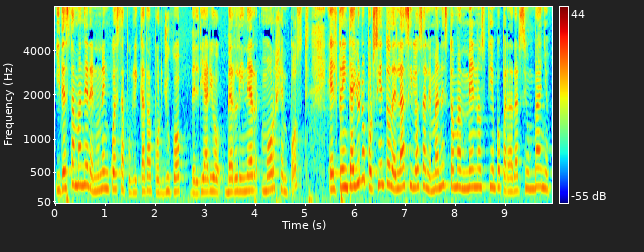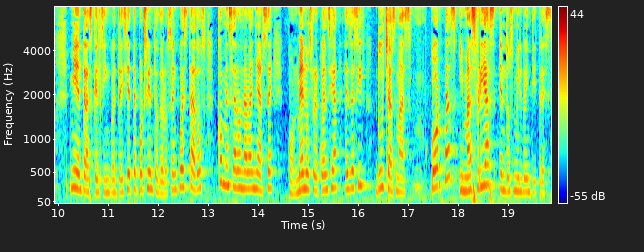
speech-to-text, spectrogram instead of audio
Y de esta manera, en una encuesta publicada por YouGov del diario Berliner Morgenpost, el 31% de las y los alemanes toman menos tiempo para darse un baño, mientras que el 57% de los encuestados comenzaron a bañarse con menos frecuencia, es decir, duchas más cortas y más frías en 2023.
